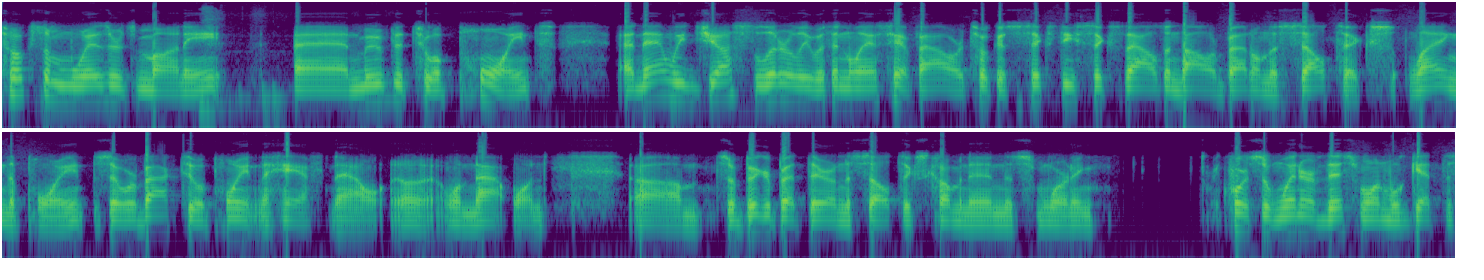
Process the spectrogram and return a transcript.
took some Wizards money and moved it to a point. And then we just literally within the last half hour took a sixty-six thousand dollar bet on the Celtics, laying the point. So we're back to a point and a half now uh, on that one. Um, so bigger bet there on the Celtics coming in this morning. Of course, the winner of this one will get the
